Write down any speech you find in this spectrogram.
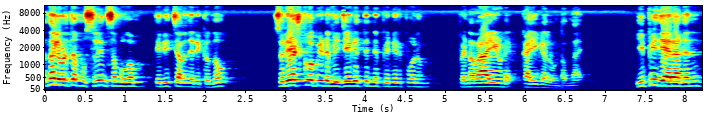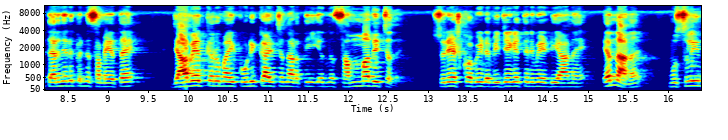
എന്നാൽ ഇവിടുത്തെ മുസ്ലിം സമൂഹം തിരിച്ചറിഞ്ഞിരിക്കുന്നു. സുരേഷ് ഗോപിയുടെ വിജയത്തിന്റെ പിന്നിൽ പോലും പിണറായിയുടെ കൈകളുണ്ടെന്ന്. ഇ പി ജയരാജൻ തെരഞ്ഞെടുപ്പിന്റെ സമയത്തെ ജാവേദ്കറുമായി കൂടിക്കാഴ്ച നടത്തി എന്ന് സമ്മതിച്ചത് സുരേഷ് ഗോപിയുടെ വിജയത്തിന് വേണ്ടിയാണ് എന്നാണ് മുസ്ലിം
